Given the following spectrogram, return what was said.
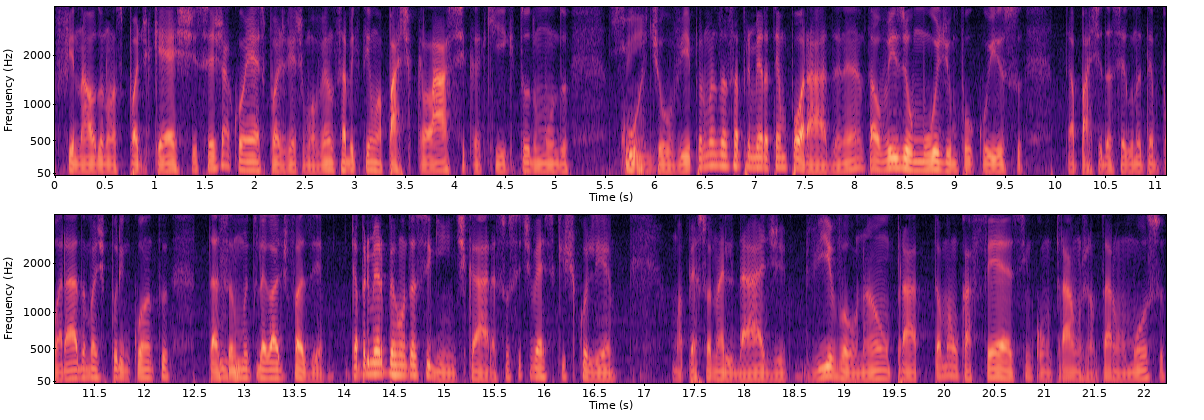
final do nosso podcast. Você já conhece o Podcast Movendo, sabe que tem uma parte clássica aqui que todo mundo Sim. curte ouvir, pelo menos essa primeira temporada, né? Talvez eu mude um pouco isso a partir da segunda temporada, mas por enquanto tá sendo uhum. muito legal de fazer. a primeira pergunta é a seguinte, cara, se você tivesse que escolher uma personalidade, viva ou não, para tomar um café, se encontrar, um jantar, um almoço,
